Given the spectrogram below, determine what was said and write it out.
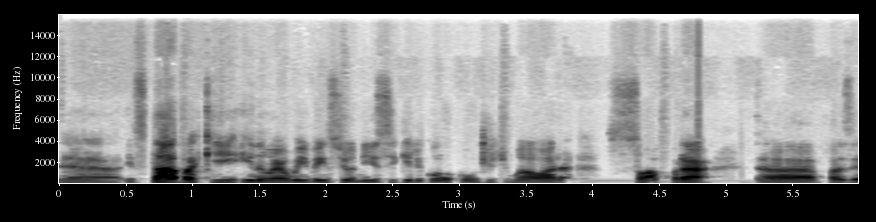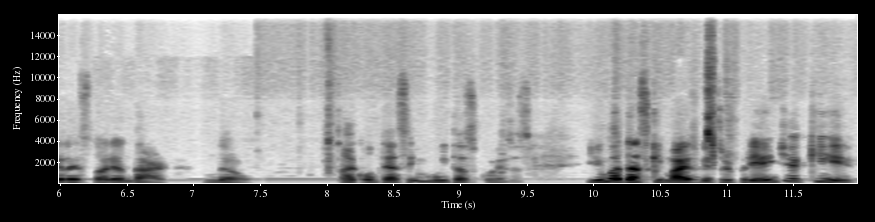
é, estava aqui e não é uma invencionice que ele colocou de última hora só para uh, ah, fazer a história andar. Não. Acontecem muitas coisas. E uma das que mais me surpreende é que.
